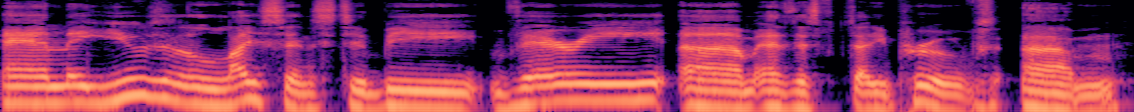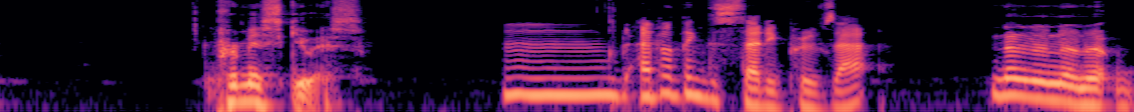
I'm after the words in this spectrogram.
And they use it as a license to be very, um, as this study proves, um, promiscuous. Mm, I don't think the study proves that. No, no, no, no,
